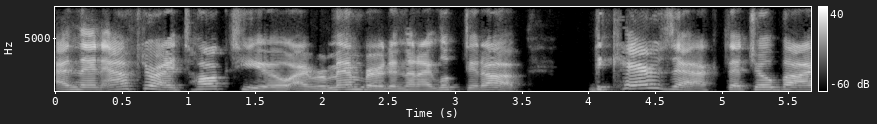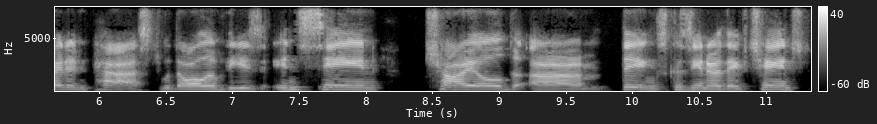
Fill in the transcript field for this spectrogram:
And then after I talked to you, I remembered and then I looked it up. The CARES Act that Joe Biden passed with all of these insane child um, things, because, you know, they've changed.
